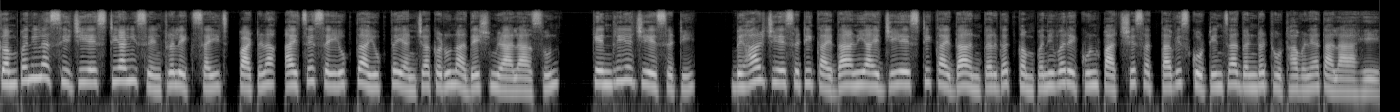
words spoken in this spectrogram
कंपनीला सीजीएसटी आणि सेंट्रल एक्साईज पाटणा आयचे संयुक्त आयुक्त यांच्याकडून आदेश मिळाला असून केंद्रीय जीएसटी बिहार जीएसटी कायदा आणि आयजीएसटी कायदा अंतर्गत कंपनीवर एकूण पाचशे सत्तावीस कोटींचा दंड ठोठावण्यात आला आहे.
